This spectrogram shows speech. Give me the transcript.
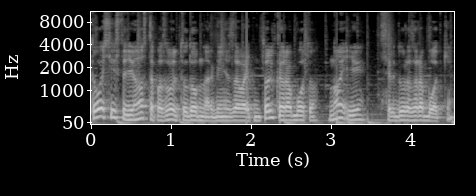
то C190 позволит удобно организовать не только работу, но и среду разработки.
